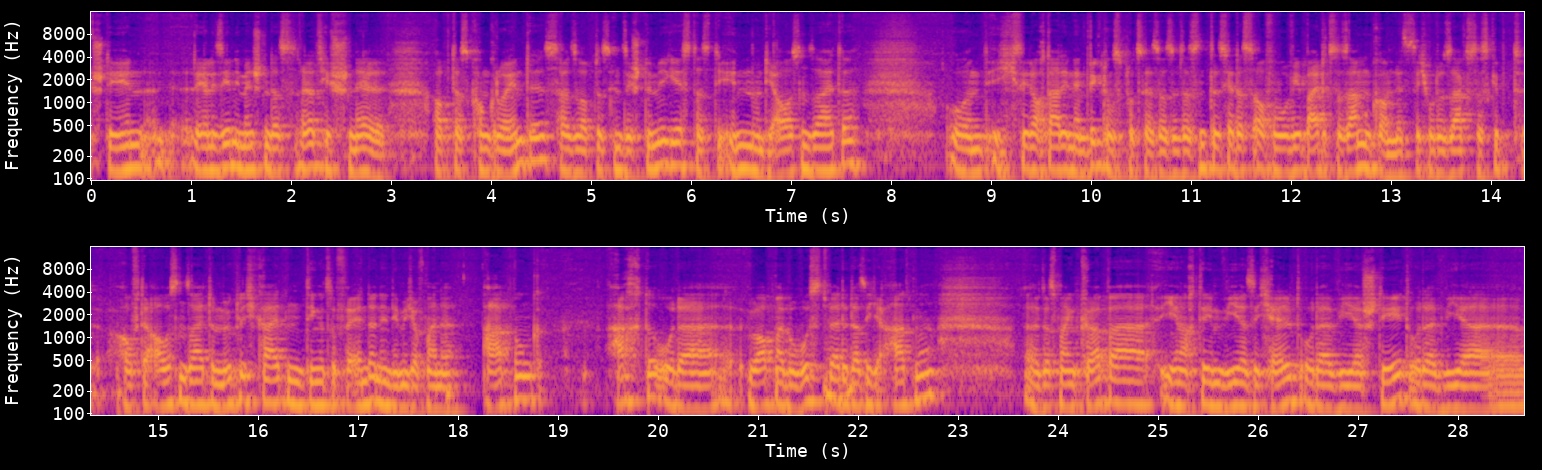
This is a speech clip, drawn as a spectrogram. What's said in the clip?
stehen, realisieren die Menschen das relativ schnell. Ob das kongruent ist, also ob das in sich stimmig ist, dass die Innen- und die Außenseite. Und ich sehe auch da den Entwicklungsprozess. Also das, das ist ja das auch, wo wir beide zusammenkommen letztlich, wo du sagst, es gibt auf der Außenseite Möglichkeiten, Dinge zu verändern, indem ich auf meine Atmung achte oder überhaupt mal bewusst werde, mhm. dass ich atme. Äh, dass mein Körper, je nachdem, wie er sich hält oder wie er steht oder wie er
